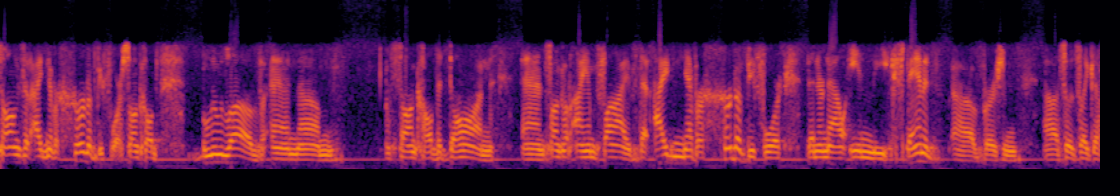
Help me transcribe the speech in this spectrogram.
songs that I'd never heard of before. A song called Blue Love, and um, a song called The Dawn and a song called I Am Five that I'd never heard of before that are now in the expanded uh, version. Uh, so it's like a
